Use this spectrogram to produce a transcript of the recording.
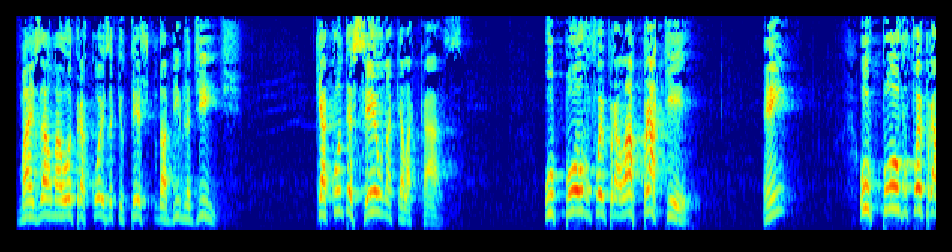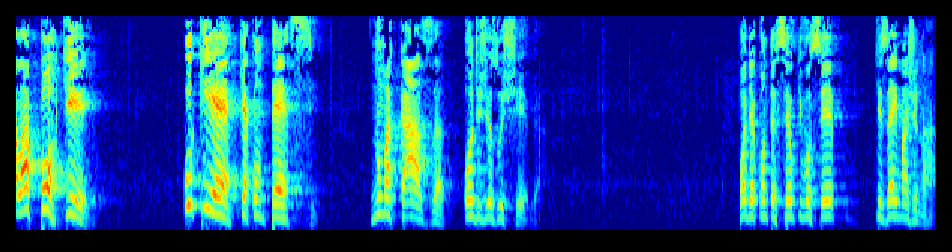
Mas há uma outra coisa que o texto da Bíblia diz, que aconteceu naquela casa. O povo foi para lá para quê? Hein? O povo foi para lá por quê? O que é que acontece numa casa onde Jesus chega? Pode acontecer o que você quiser imaginar.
